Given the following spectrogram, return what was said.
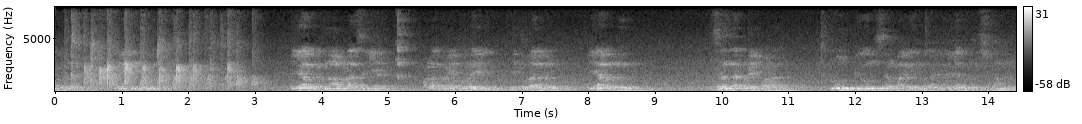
அவர்கள். ஐயா அவர்கள் நாவலாசிரியர் பல படைப்புகளை வைத்துள்ளார்கள் ஐயா அவர்கள் சிறந்த படைப்பாளர். நூல் மிகவும் சிறப்பாக இருப்பதாக ஐயா அவர்கள் சொன்னார்கள்.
